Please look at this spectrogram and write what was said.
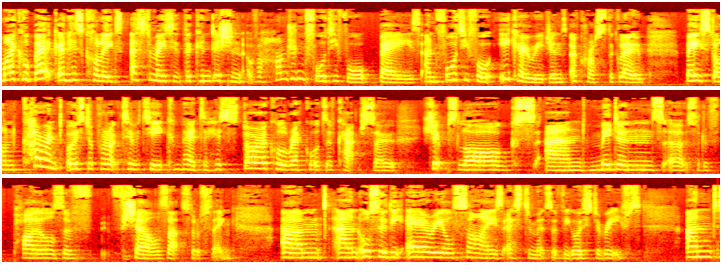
Michael Beck and his colleagues estimated the condition of 144 bays and 44 ecoregions across the globe based on current oyster productivity compared to historical records of catch, so ships' logs and middens, uh, sort of piles of shells, that sort of thing. Um, and also the aerial size estimates of the oyster reefs. And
